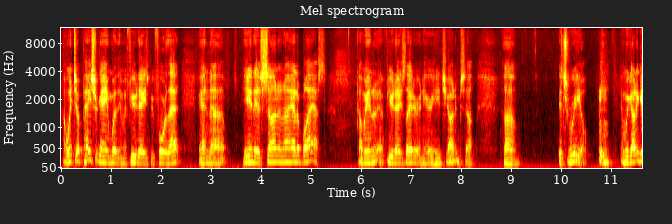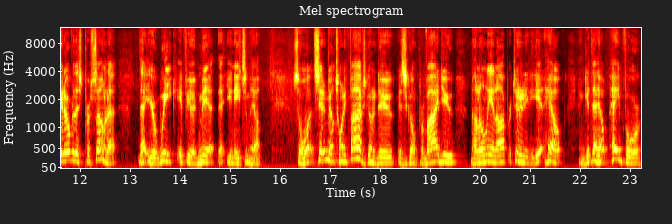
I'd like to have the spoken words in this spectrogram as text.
I went to a Pacer game with him a few days before that, and uh, he and his son and I had a blast. Come in a few days later, and here he'd shot himself. Um, it's real, and we got to get over this persona that you're weak if you admit that you need some help. So what Senate Bill 25 is going to do is it's going to provide you not only an opportunity to get help and get that help paid for,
